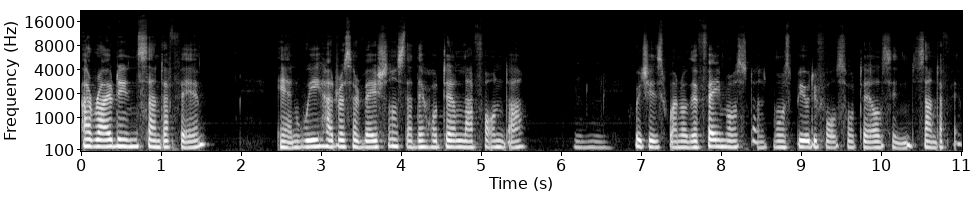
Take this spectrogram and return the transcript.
arrived in Santa Fe and we had reservations at the Hotel La Fonda, mm-hmm. which is one of the famous and most beautiful hotels in Santa Fe.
